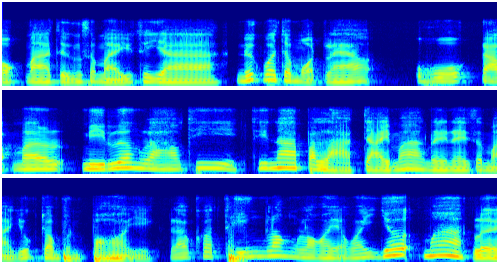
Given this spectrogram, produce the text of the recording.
ตกมาถึงสมัยอยุธยา นึกว่าจะหมดแล้วโอ้โหกลับมามีเรื่องราวที่ที่น่าประหลาดใจมากเลยในสมัยยุคจอมพลปออีก แล้วก็ทิ้งร่องรอยเอาไว้เยอะมากเลย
